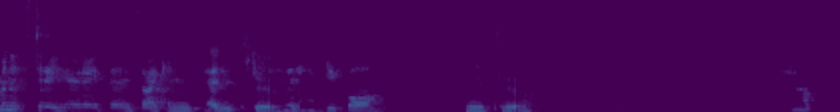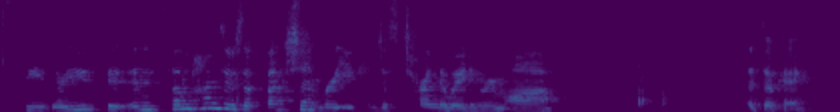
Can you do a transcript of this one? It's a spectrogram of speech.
I'm gonna stay here, Nathan, so I can educate many people. Me too. I don't see there you, and sometimes there's a function where you can just turn the waiting room off. It's okay.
